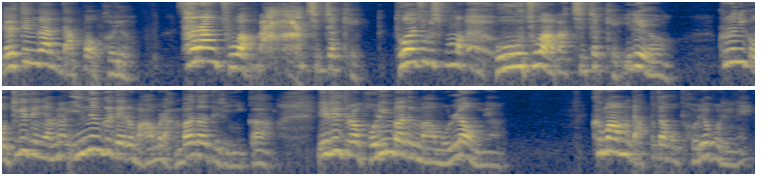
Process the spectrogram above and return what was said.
열등감 나빠. 버려. 사랑 좋아. 막 집착해. 도와주고 싶으면 오 좋아. 막 집착해. 이래요. 그러니까 어떻게 되냐면 있는 그대로 마음을 안 받아들이니까 예를 들어 버림받은 마음 올라오면 그 마음은 나쁘다고 버려버리네.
